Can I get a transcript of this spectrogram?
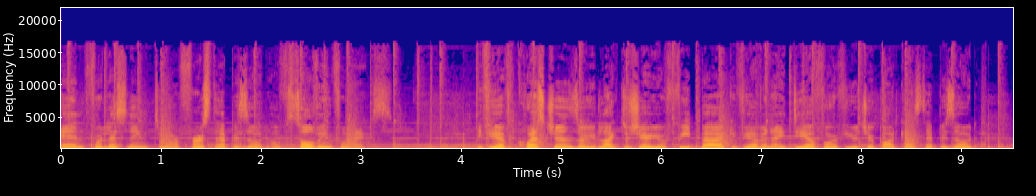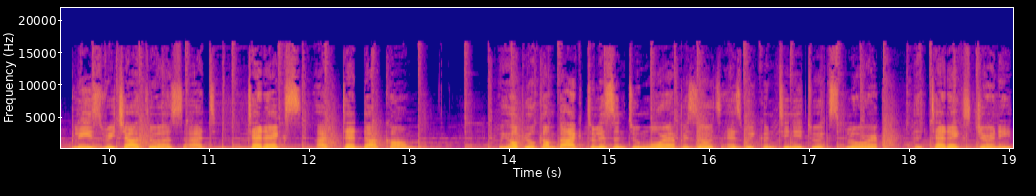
and for listening to our first episode of Solving for X. If you have questions or you'd like to share your feedback, if you have an idea for a future podcast episode, please reach out to us at TEDx at TED.com. We hope you'll come back to listen to more episodes as we continue to explore the TEDx journey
